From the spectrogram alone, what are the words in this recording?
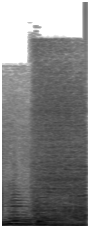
别那么多。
